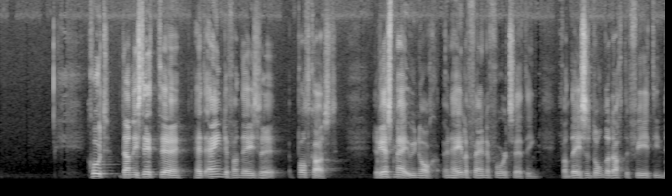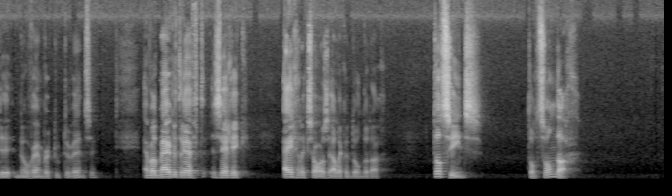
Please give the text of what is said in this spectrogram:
Goed, dan is dit uh, het einde van deze podcast. Rest mij u nog een hele fijne voortzetting van deze donderdag de 14e november toe te wensen. En wat mij betreft zeg ik eigenlijk zoals elke donderdag. Tot ziens, tot zondag.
